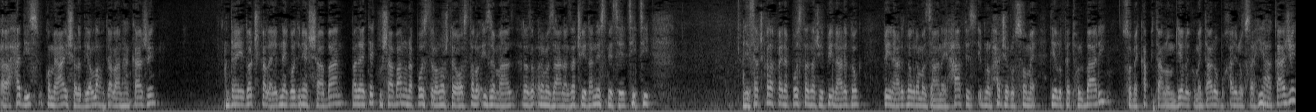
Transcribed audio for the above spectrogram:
a, hadis u kome Aisha radijallahu ta'ala anha kaže da je dočekala jedne godine Šaban, pa da je tek u Šabanu napostilo ono što je ostalo iz Ramazana, znači 11 mjeseci je sačkala pa je napostala znači prije narednog prije narednog Ramazana. I Hafiz ibn al-Hajar u svome dijelu Fethul Bari u svome kapitalnom dijelu i komentaru Buharinog Sahiha kaže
